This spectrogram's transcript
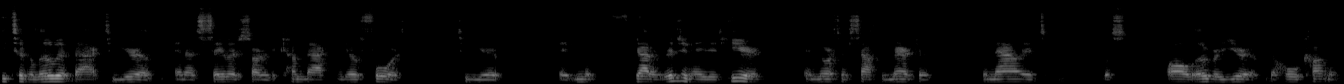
He took a little bit back to Europe, and as sailors started to come back and go forth to Europe, it got originated here in North and South America, but now it was all over Europe. The whole continent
